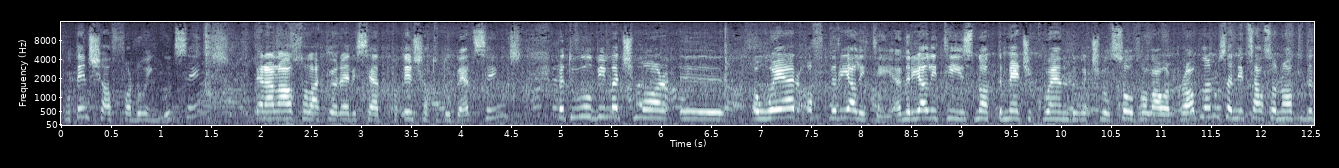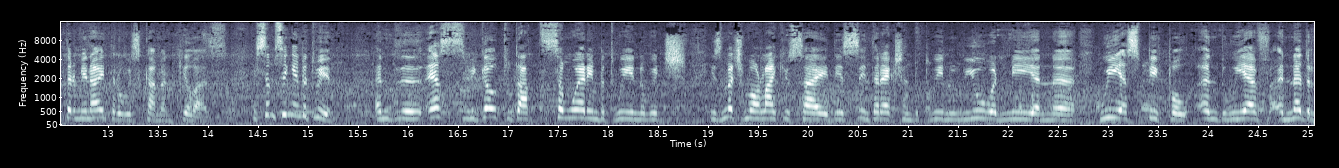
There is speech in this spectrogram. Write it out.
potential for doing good things. There are also, like you already said, potential to do bad things. But we will be much more uh, aware of the reality. And the reality is not the magic wand which will solve all our problems, and it's also not the Terminator which come and kill us. It's something in between. And uh, as we go to that somewhere in between, which is much more like you say, this interaction between you and me and uh, we as people, and we have another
